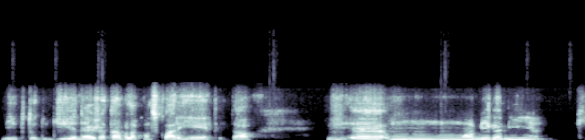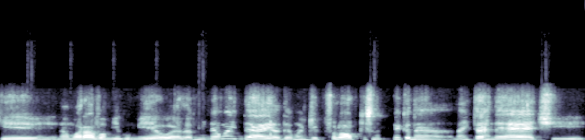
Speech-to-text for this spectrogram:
meio que todo dia, né, eu já estava lá com uns 40 e tal. É, um, uma amiga minha, que namorava um amigo meu, ela me deu uma ideia, deu uma dica, falou, oh, por que você não fica na, na internet?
